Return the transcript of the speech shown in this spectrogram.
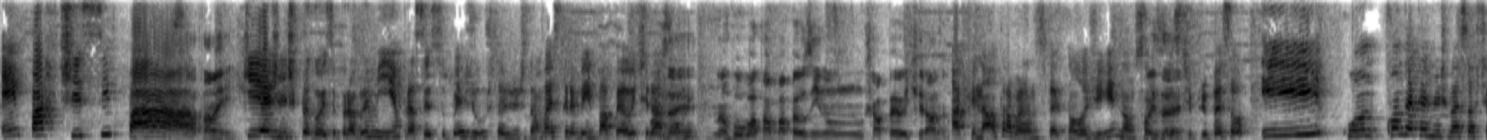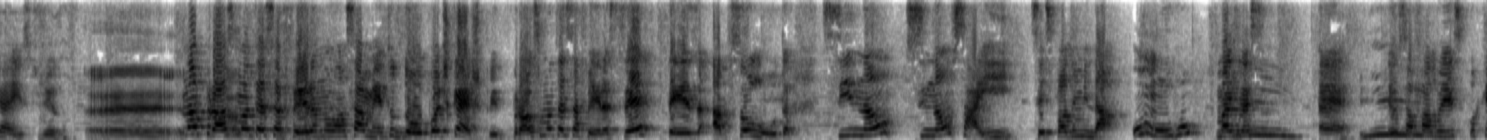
em participar. Exatamente. Que a gente pegou esse programinha pra ser super justo, a gente não vai escrever em papel e tirar Pois nome. é. Não vou botar o papelzinho num chapéu e tirar, não. Afinal, trabalhamos com tecnologia não somos Pois é. esse tipo de pessoa. E quando, quando é que a gente vai sortear isso, Diego? É. Na próxima terça-feira, no lançamento do podcast. Próxima terça-feira, certeza absoluta. Se não, se não sair, vocês podem me dar um murro, mas vai ser. É, eu só falo isso porque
